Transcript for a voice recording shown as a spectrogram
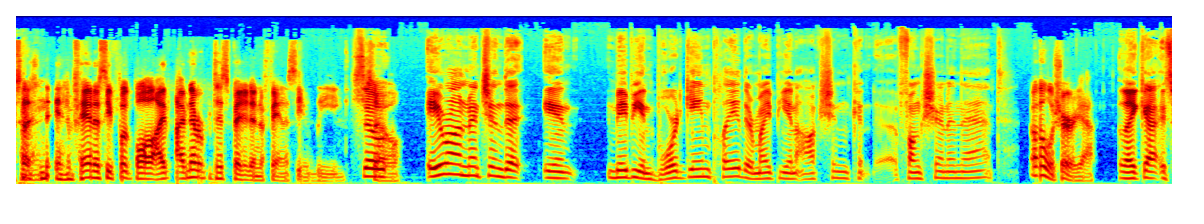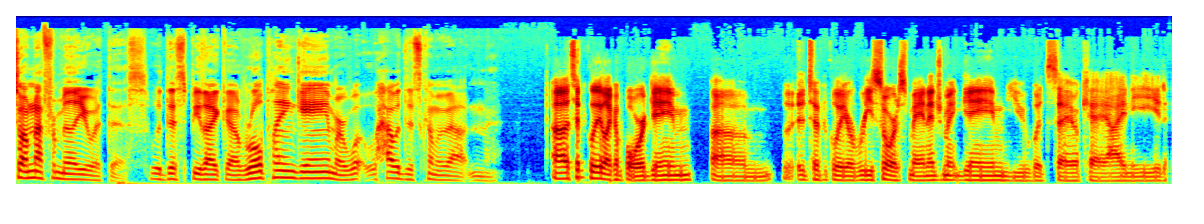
So in, in fantasy football, I've, I've never participated in a fantasy league. So- So, Aaron mentioned that in maybe in board game play there might be an auction con- uh, function in that. oh, sure, yeah. Like, uh, so I'm not familiar with this. Would this be like a role playing game, or what? How would this come about? In. Uh, typically, like a board game, um, typically a resource management game, you would say, okay, I need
